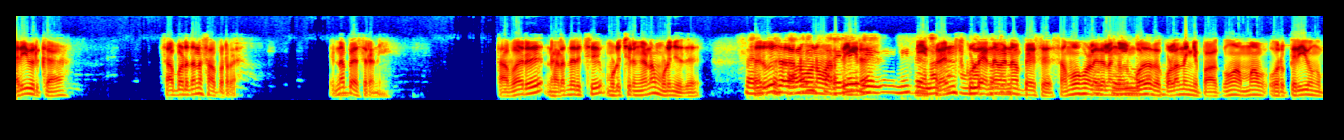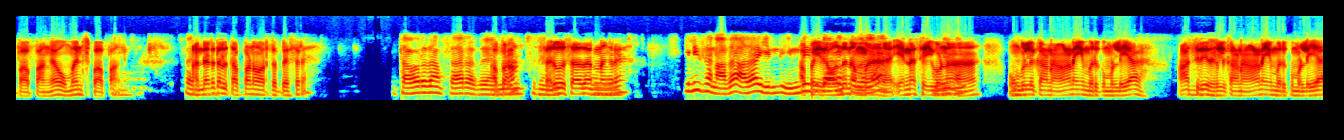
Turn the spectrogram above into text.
அறிவு இருக்கா? சாப்பாடு தானே சாப்பிட்ற? என்ன பேசுற நீ? தவறு நடந்துருச்சு முடிச்சிருங்கன்னா முடிஞ்சது. சரி சார், சர்வசாதாரணமான. வார்த்தைங்கிற இல்ல, இல்ல, இல்ல, நீ ஃப்ரெண்ட்ஸ்குள்ள என்ன வேணா பேசு. சமூக வலைதளங்களும் போது அதை. குழந்தைங்க பார்க்கும் அம்மா ஒரு பெரியவங்க பார்ப்பாங்க உமன்ஸ் பார்ப்பாங்க. அந்த இடத்துல தப்பான வார்த்தை பேசுற? தவறுதான் சார் அது அப்புறம். சர்வசாதாரணங்கிற இல்லைங்க சார் அதான் அதான் இந்த இதை வந்து நம்ம. என்ன செய்வோம்னா உங்களுக்கான ஆணையம் இருக்கும் இல்லையா? ஆசிரியர்களுக்கான ஆணையம் இருக்கும் இல்லையா?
